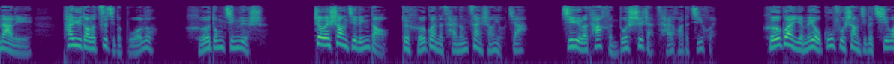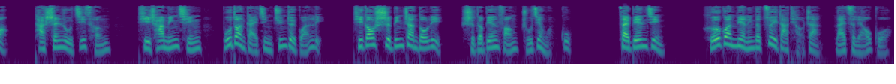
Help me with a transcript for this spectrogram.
那里，他遇到了自己的伯乐河东经略使。这位上级领导对何冠的才能赞赏有加，给予了他很多施展才华的机会。何冠也没有辜负上级的期望，他深入基层，体察民情，不断改进军队管理，提高士兵战斗力。使得边防逐渐稳固。在边境，何冠面临的最大挑战来自辽国。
